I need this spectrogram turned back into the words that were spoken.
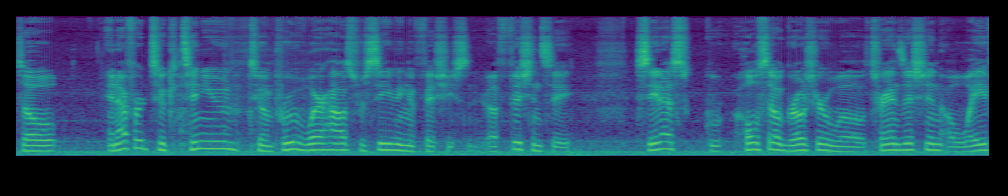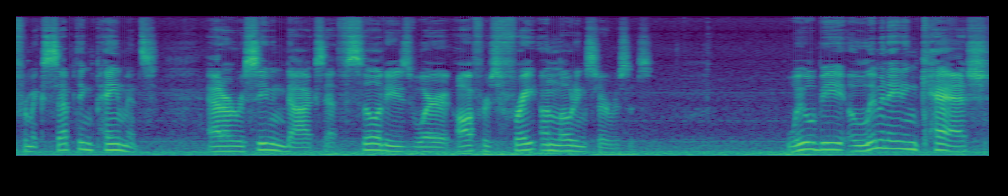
So, in effort to continue to improve warehouse receiving efficiency, C&S Wholesale Grocer will transition away from accepting payments at our receiving docks at facilities where it offers freight unloading services. We will be eliminating cash,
